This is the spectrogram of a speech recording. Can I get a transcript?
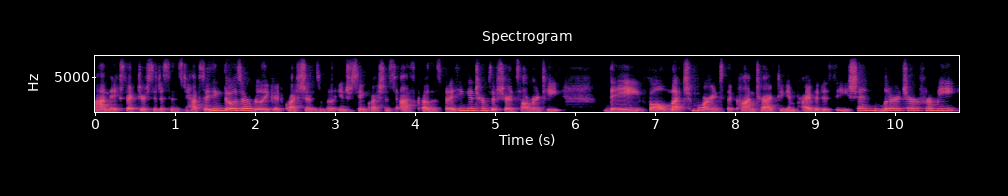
um, expect your citizens to have? So I think those are really good questions and really interesting questions to ask about this. But I think in terms of shared sovereignty, they fall much more into the contracting and privatization literature for me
